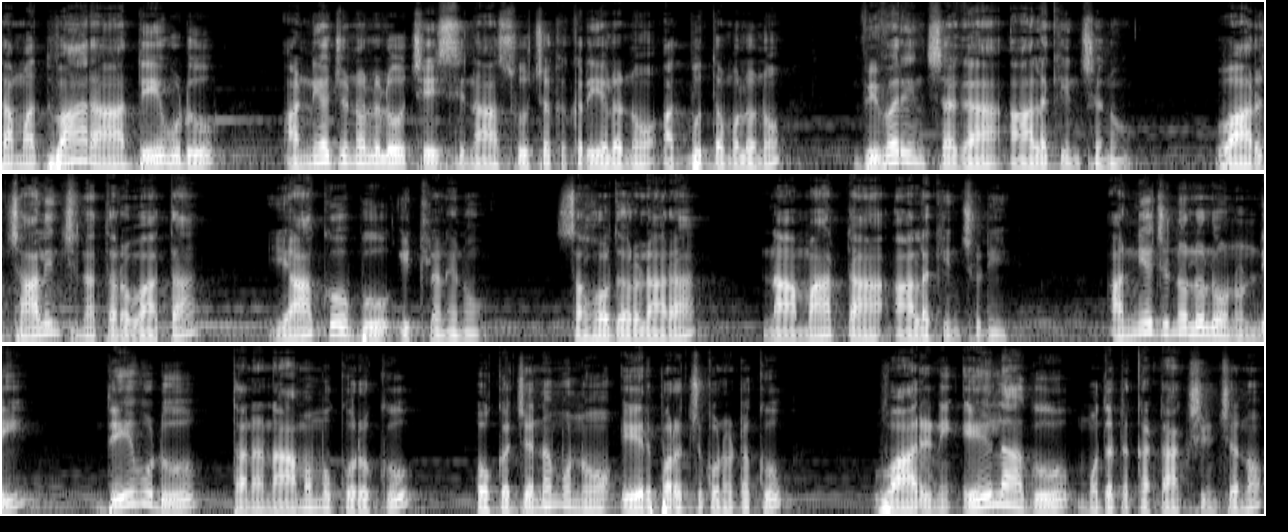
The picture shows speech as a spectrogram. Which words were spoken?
తమ ద్వారా దేవుడు అన్యజనులలో చేసిన సూచక క్రియలను అద్భుతములను వివరించగా ఆలకించను. వారు చాలించిన తరువాత యాకోబు ఇట్లనెను సహోదరులారా నా మాట ఆలకించుడి. అన్యజనులలో నుండి దేవుడు తన నామము కొరకు ఒక జనమును ఏర్పరచుకొనుటకు వారిని ఏలాగూ మొదట కటాక్షించనో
